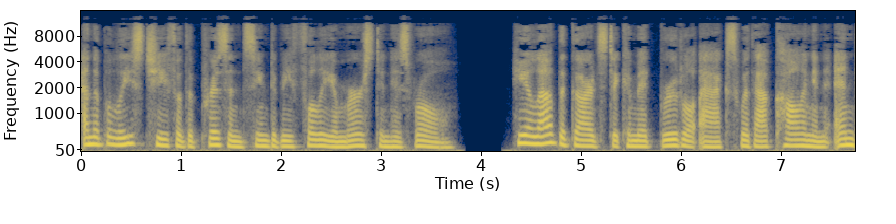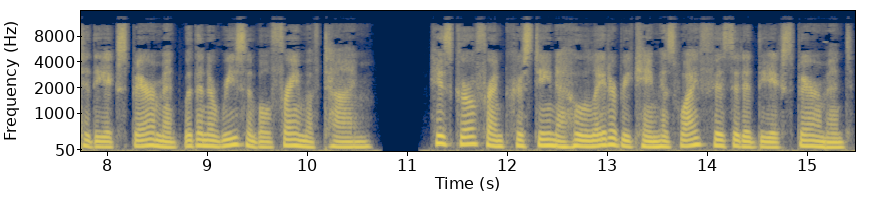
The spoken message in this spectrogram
and the police chief of the prison seemed to be fully immersed in his role. He allowed the guards to commit brutal acts without calling an end to the experiment within a reasonable frame of time. His girlfriend Christina, who later became his wife, visited the experiment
